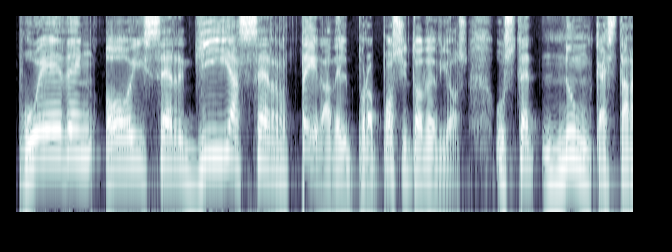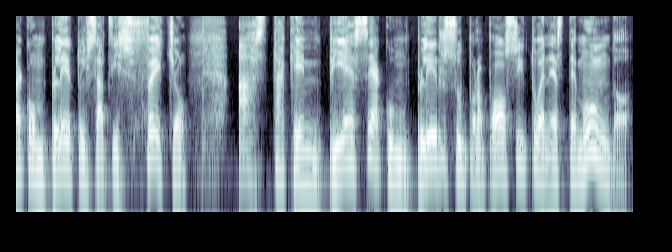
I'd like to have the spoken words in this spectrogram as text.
pueden hoy ser guía certera del propósito de Dios. Usted nunca estará completo y satisfecho hasta que empiece a cumplir su propósito en este mundo.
